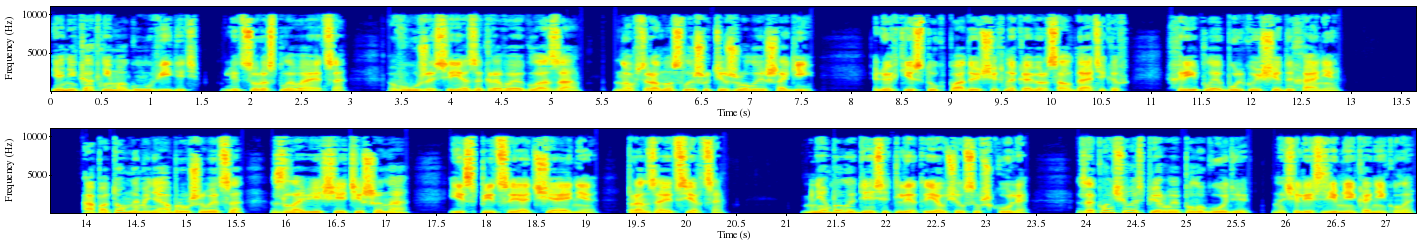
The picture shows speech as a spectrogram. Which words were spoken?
я никак не могу увидеть, лицо расплывается. В ужасе я закрываю глаза, но все равно слышу тяжелые шаги. Легкий стук падающих на ковер солдатиков, хриплое булькающее дыхание — а потом на меня обрушивается зловещая тишина, и спицы и отчаяние пронзает сердце. Мне было десять лет, и я учился в школе. Закончилось первое полугодие, начались зимние каникулы.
